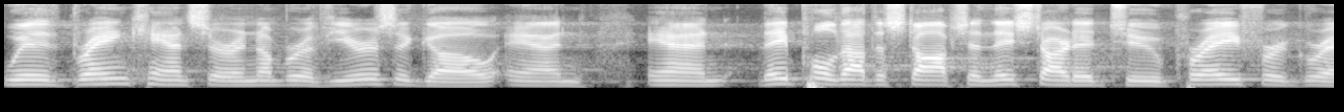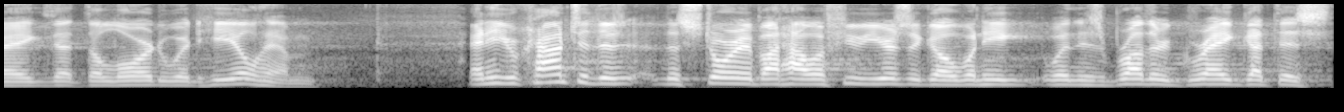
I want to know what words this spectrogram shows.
with brain cancer a number of years ago, and, and they pulled out the stops and they started to pray for Greg that the Lord would heal him. And he recounted the, the story about how a few years ago, when, he, when his brother Greg got this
